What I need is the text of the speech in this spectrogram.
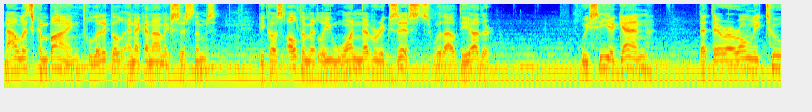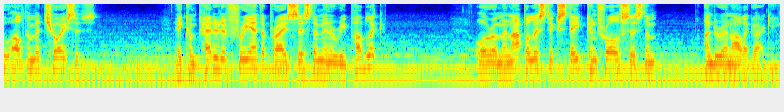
Now let's combine political and economic systems because ultimately one never exists without the other. We see again that there are only two ultimate choices a competitive free enterprise system in a republic or a monopolistic state control system under an oligarchy.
